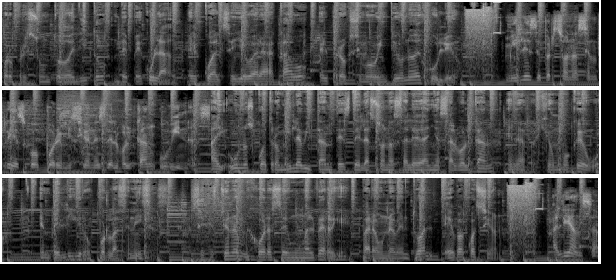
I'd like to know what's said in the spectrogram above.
por presunto delito de peculado, el cual se llevará a cabo el próximo 21 de julio. Miles de personas en riesgo por emisiones del volcán Ubinas. Hay unos 4.000 habitantes de las zonas aledañas al volcán en la región Moquegua, en peligro por las cenizas se gestionan mejoras en un albergue para una evacuación. Alianza,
